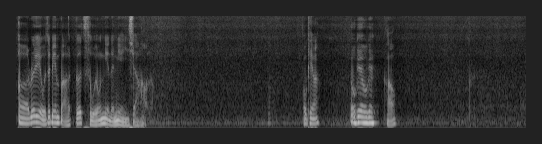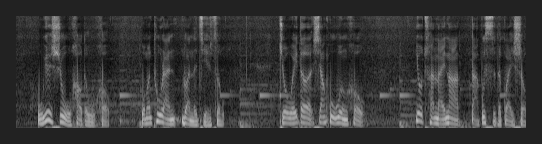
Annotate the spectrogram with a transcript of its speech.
呃，瑞叶，我这边把歌词我用念的念一下好了，OK 吗？OK OK，好。五月十五号的午后，我们突然乱了节奏，久违的相互问候，又传来那打不死的怪兽。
